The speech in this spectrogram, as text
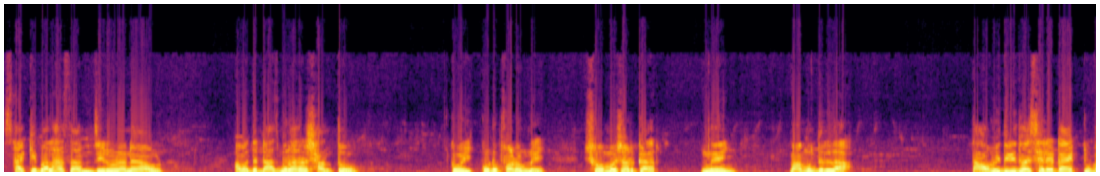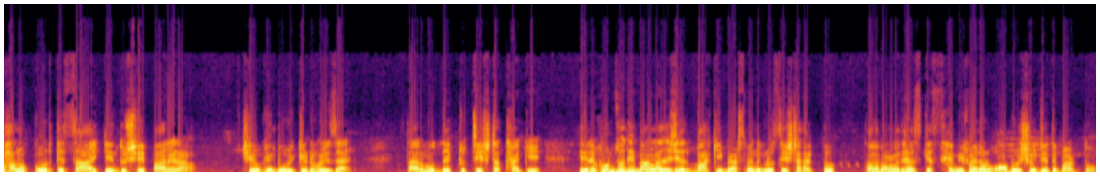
সাকিব আল হাসান, জিরো রানে আউট। আমাদের নাজমুল হাসান শান্ত। কই? কোনো ফরম নেই। সৌম্য সরকার নেই। মাহমুদুল্লাহ তাহিদ হৃদয় ছেলেটা একটু ভালো করতে চায়, কিন্তু সে পারে না। সেও কিন্তু উইকেট হয়ে যায়। তার মধ্যে একটু চেষ্টা থাকে। এরকম যদি বাংলাদেশের বাকি ব্যাটসম্যানগুলো চেষ্টা থাকতো, তাহলে বাংলাদেশ আজকে সেমিফাইনাল অবশ্যই যেতে পারতো।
